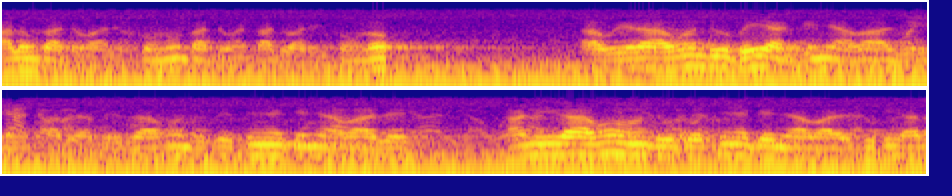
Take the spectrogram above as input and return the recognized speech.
အလုံးသတ္တဝါတွေအကုန်လုံးသတ္တဝါသတ္တဝါတွေအကုန်လုံးအဝေရာဝန္တုဘေးရကင်းကြပါစေအာကြဝေဇာဟွန်းတို့သိစင်းရကင်းကြပါစေ အာနိကဝန္တုကိုဆင်းရဲကင်းကြပါစေဒုတိယရဏ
